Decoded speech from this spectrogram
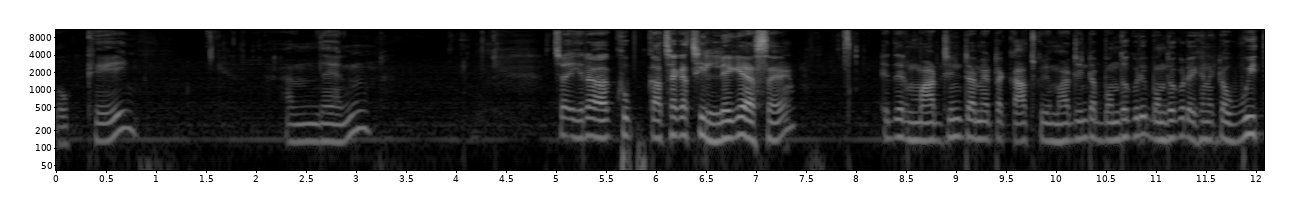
ওকে অ্যান্ড দেন আচ্ছা এরা খুব কাছাকাছি লেগে আছে। এদের মার্জিনটা আমি একটা কাজ করি মার্জিনটা বন্ধ করি, বন্ধ করে এখানে একটা উইথ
